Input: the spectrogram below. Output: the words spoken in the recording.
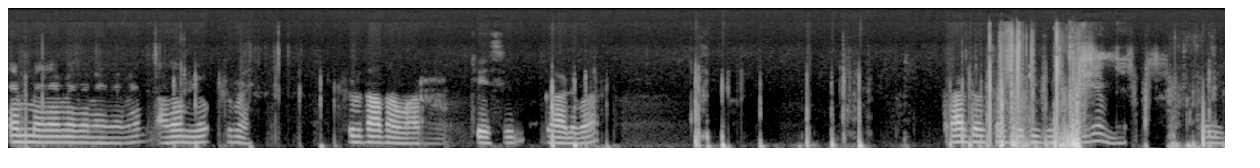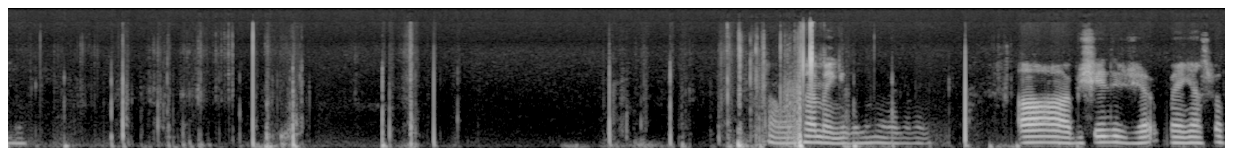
Hemen hemen hemen hemen. Adam yok mi? Şurada adam var kesin galiba. Kar 98 yapacağım da. O yüzden. Tamam hemen gidelim hemen hemen. Aa bir şey diyeceğim. Ben yazmam.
